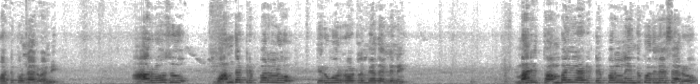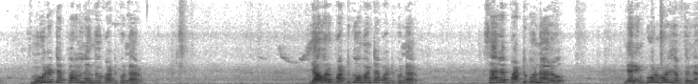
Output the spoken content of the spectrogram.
పట్టుకున్నారు అని. ఆ రోజు వంద ట్రిప్పర్లు తిరువూరు రోడ్ల మీద వెళ్ళినాయి. మరి తొంభై ఏడు టిప్పర్లను ఎందుకు వదిలేశారు? మూడు టిప్పర్లను ఎందుకు పట్టుకున్నారు? ఎవరు పట్టుకోమంటే పట్టుకున్నారు. సరే పట్టుకున్నారు. నేను ఇంకోటి కూడా చెప్తున్నా.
